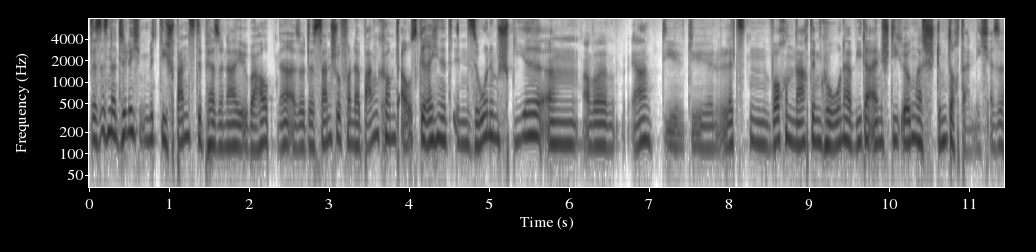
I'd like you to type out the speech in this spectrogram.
das ist natürlich mit die spannendste Personalie überhaupt. Ne? Also dass Sancho von der Bank kommt, ausgerechnet in so einem Spiel, ähm, aber ja, die, die letzten Wochen nach dem Corona-Wiedereinstieg, irgendwas stimmt doch da nicht. Also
